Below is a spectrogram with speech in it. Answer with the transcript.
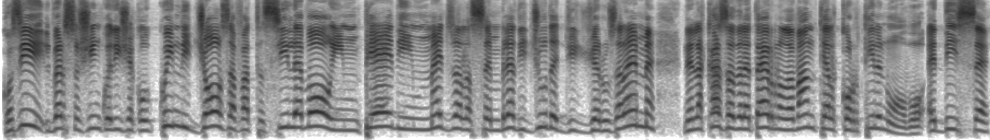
Così il verso 5 dice, quindi Giosafat si levò in piedi in mezzo all'assemblea di Giuda e di Gerusalemme nella casa dell'Eterno davanti al cortile nuovo e disse,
